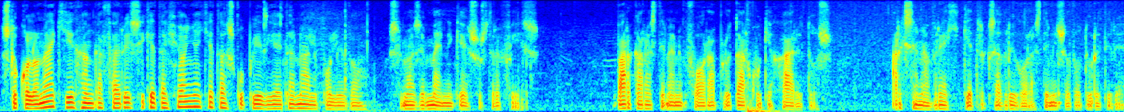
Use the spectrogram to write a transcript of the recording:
Στο κολονάκι είχαν καθαρίσει και τα χιόνια και τα σκουπίδια ήταν άλλοι πολύ εδώ, συμμαζεμένοι και εσωστρεφεί. Πάρκαρα στην ανηφόρα, πλουτάρχου και χάριτος. Άρχισε να βρέχει και έτρεξα γρήγορα στην είσοδο του ρετυρέ.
